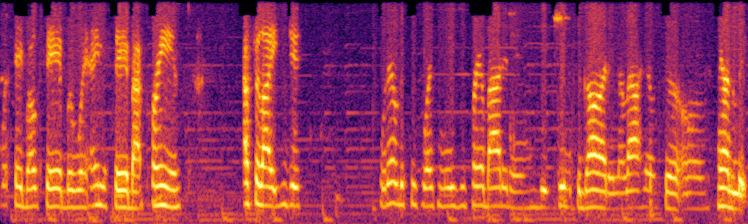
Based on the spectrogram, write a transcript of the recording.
what they both said, but what Amy said about praying, I feel like you just whatever the situation is, you pray about it and you just give it to God and allow Him to um handle it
